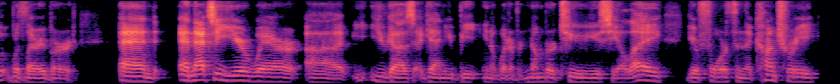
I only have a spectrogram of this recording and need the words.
with Larry Bird, and and that's a year where uh, you guys again you beat you know whatever number two UCLA, you're fourth in the country.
